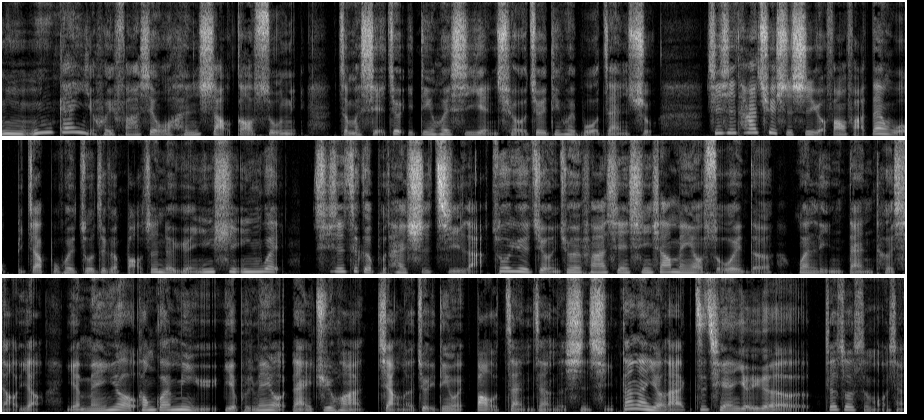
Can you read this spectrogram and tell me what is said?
你应该也会发现，我很少告诉你怎么写就一定会吸眼球，就一定会播战术。其实它确实是有方法，但我比较不会做这个保证的原因，是因为其实这个不太实际啦。做越久，你就会发现，行销没有所谓的万灵丹特效药，也没有通关密语，也不没有哪一句话讲了就一定会爆赞这样的事情。当然有啦，之前有一个叫做什么，我想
